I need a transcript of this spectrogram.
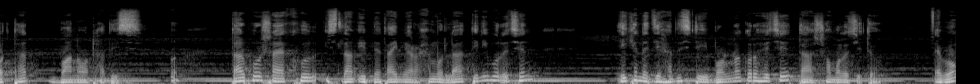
অর্থাৎ বানট হাদিস। তারপর শায়খুল ইসলাম ইবনে তাইমিয়া রাহমুল্লাহ তিনি বলেছেন, এখানে যে হাদিসটি বর্ণনা করা হয়েছে তা সমালোচিত এবং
